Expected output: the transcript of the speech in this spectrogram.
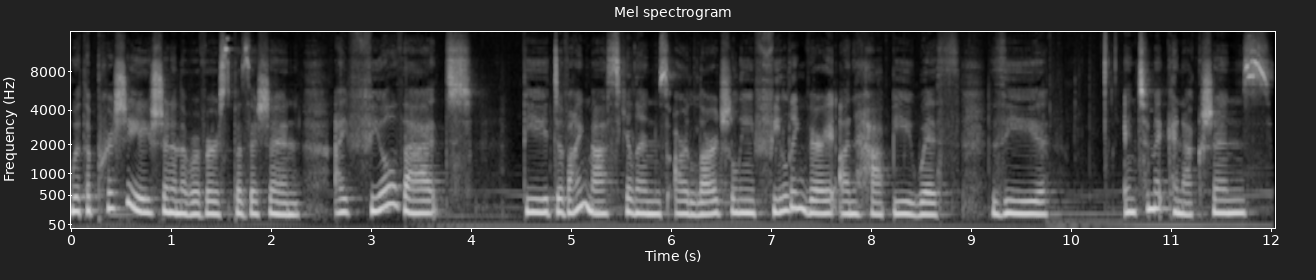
With appreciation in the reverse position, I feel that the divine masculines are largely feeling very unhappy with the intimate connections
